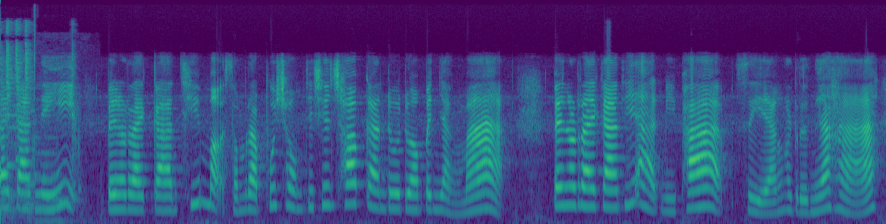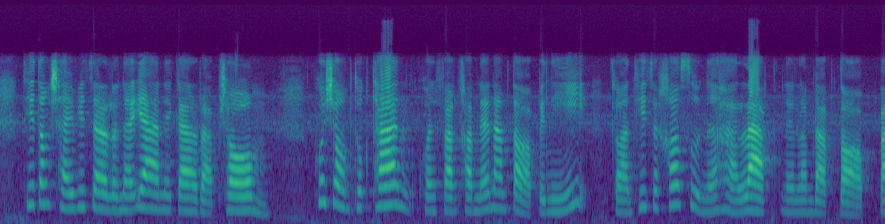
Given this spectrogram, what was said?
รายการนี้เป็นรายการที่เหมาะสำหรับผู้ชมที่ชื่นชอบการดูดวงเป็นอย่างมาก เป็นรายการที่อาจมีภาพ เสียงหรือเนื้อหา ที่ต้องใช้วิจารณญาณในการรับชม ผู้ชมทุกท่านควรฟังคำแนะนำต่อไปนี้ ก่อนที่จะเข้าสู่เนื้อหาหลักในลำดับต่อไป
